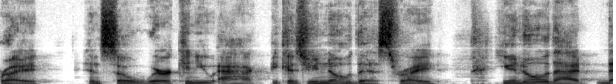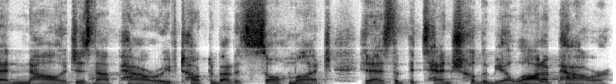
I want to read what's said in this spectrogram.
right? And so where can you act? Because you know this right? You know that that knowledge is not power. We've talked about it so much. It has the potential to be a lot of power,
